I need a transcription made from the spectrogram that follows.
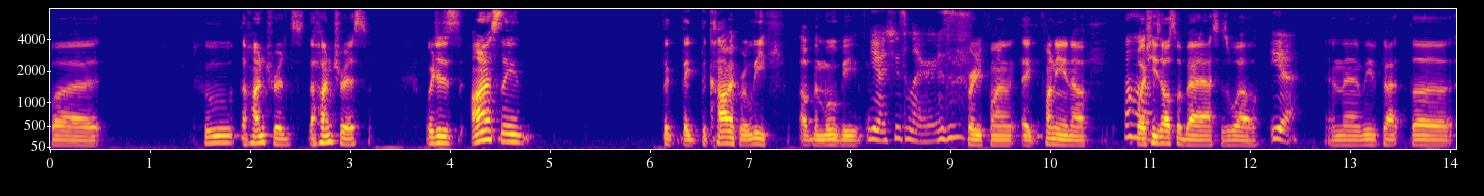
but who the huntress? The huntress, which is honestly the, the the comic relief of the movie. yeah she's hilarious Pretty funny, like funny enough. Uh-huh. But she's also badass as well. yeah And then we've got the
